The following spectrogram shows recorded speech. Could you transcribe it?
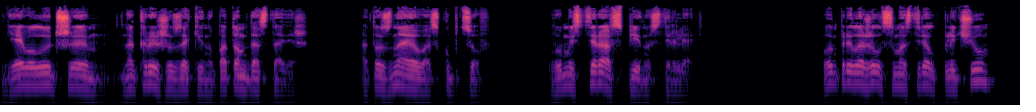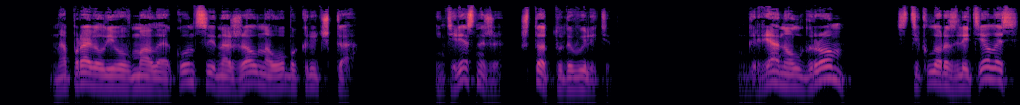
«Я его лучше на крышу закину, потом доставишь. А то знаю вас, купцов. Вы мастера в спину стрелять». Он приложил самострел к плечу, направил его в малое оконце и нажал на оба крючка. Интересно же, что оттуда вылетит. Грянул гром, стекло разлетелось,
